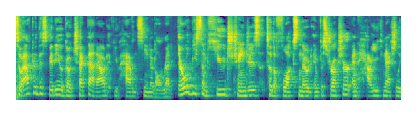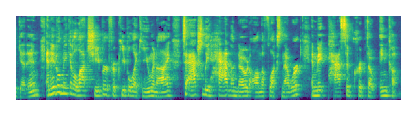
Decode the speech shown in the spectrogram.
So after this video, go check that out if you haven't seen it already. There will be some huge changes to the Flux node infrastructure and how you can actually get in, and it'll make it a lot cheaper for people like you and I to actually have a node on the Flux network and make passive crypto income.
